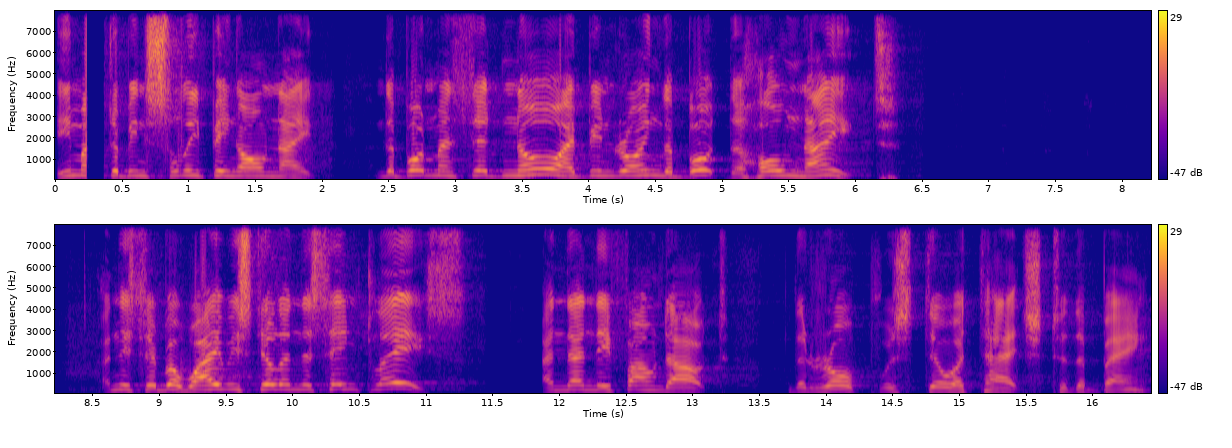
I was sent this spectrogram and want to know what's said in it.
he must have been sleeping all night. The boatman said, no, I've been rowing the boat the whole night. And they said, well, why are we still in the same place? And then they found out the rope was still attached to the bank.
